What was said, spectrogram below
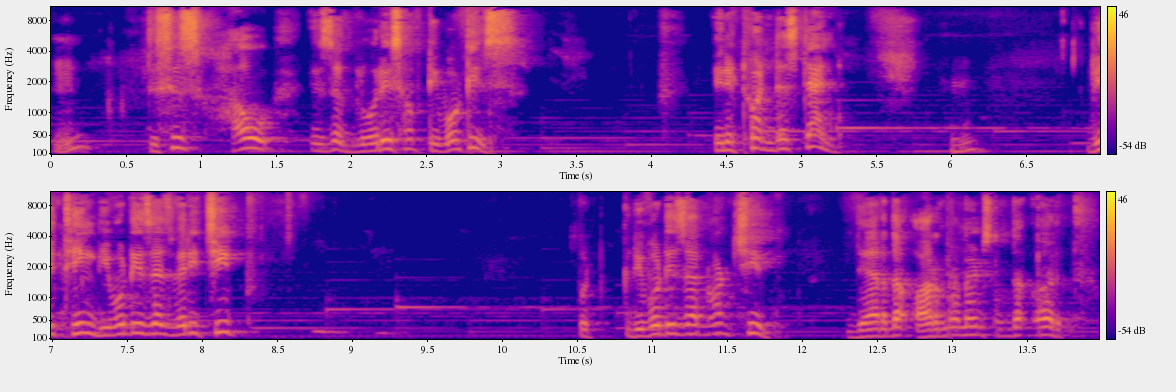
Hmm? This is how is the glories of devotees. We need to understand. Hmm? We think devotees as very cheap. But devotees are not cheap. They are the ornaments of the earth.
